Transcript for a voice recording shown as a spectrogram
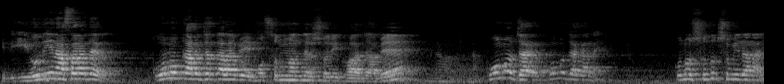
কিন্তু ইহুদিন আসারাদের কোন কার্যকলাপে মুসলমানদের শরীক হওয়া যাবে কোনো কোনো জায়গা নেই। কোনো সুযোগ সুবিধা নাই।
